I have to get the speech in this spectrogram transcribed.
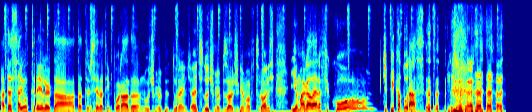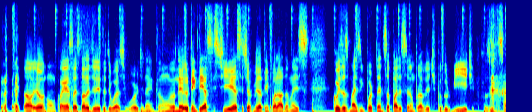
até saiu o trailer da, da terceira temporada no último, durante, antes do último episódio de Game of Thrones, e uma galera ficou de picaduraça. então, eu não conheço a história direita de Westworld, né? Então eu, eu tentei assistir, assistir a primeira temporada, mas coisas mais importantes apareceram para ver, tipo dormir, tipo fazer outras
